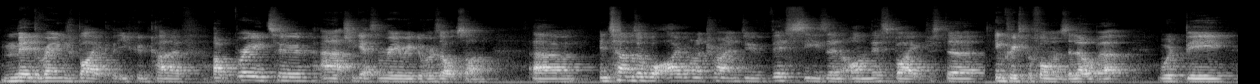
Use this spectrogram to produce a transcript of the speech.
mid-range bike that you can kind of upgrade to and actually get some really, really good results on. Um, in terms of what I want to try and do this season on this bike, just to increase performance a little bit, would be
